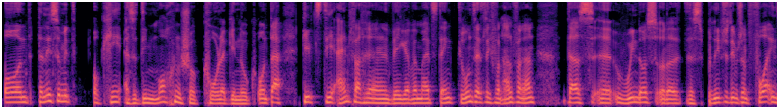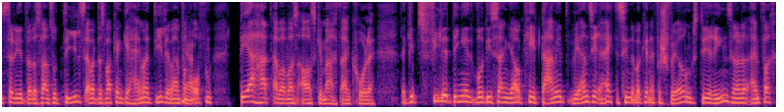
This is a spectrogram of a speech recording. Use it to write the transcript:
Und dann ist so mit okay, also die machen schon Kohle genug. Und da gibt's die einfacheren Wege, wenn man jetzt denkt, grundsätzlich von Anfang an, dass äh, Windows oder das Betriebssystem schon vorinstalliert war. Das waren so Deals, aber das war kein geheimer Deal, der war einfach ja. offen. Der hat aber was ausgemacht an Kohle. Da gibt's viele Dinge, wo die sagen, ja, okay, damit wären sie reich. Das sind aber keine Verschwörungstheorien, sondern einfach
